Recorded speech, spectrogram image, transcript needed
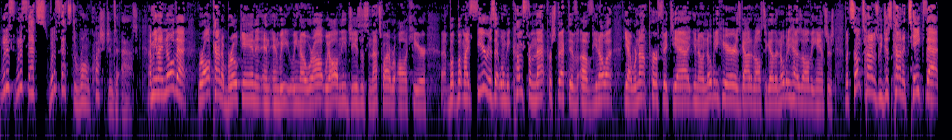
what, if, what, if that's, what if that's the wrong question to ask? I mean, I know that we're all kind of broken and, and, and we, we know we're all, we all need Jesus and that's why we're all here. Uh, but, but my fear is that when we come from that perspective of, you know what, yeah, we're not perfect. Yeah, you know, nobody here has got it all together. Nobody has all the answers. But sometimes we just kind of take that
